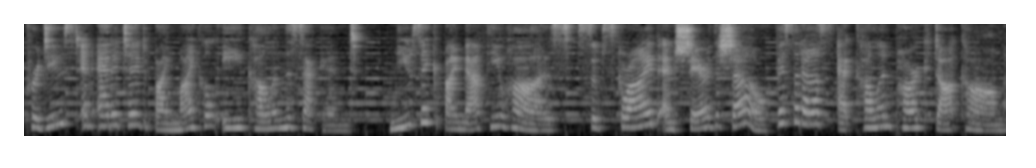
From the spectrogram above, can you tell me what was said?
Produced and edited by Michael E. Cullen II. Music by Matthew Hawes. Subscribe and share the show. Visit us at cullenpark.com.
